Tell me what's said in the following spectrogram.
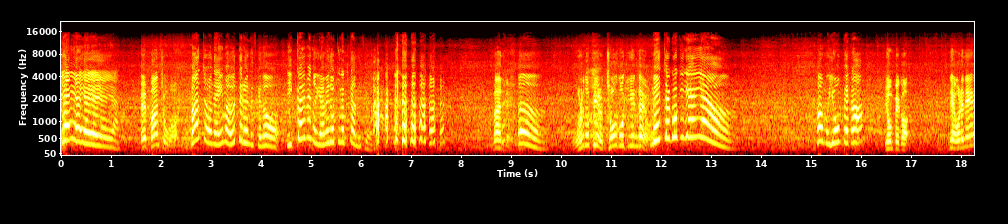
いやいやいやいやいやいや。え番長は？番長ね今打ってるんですけど1回目のやめ時が来たんですよ マジで。うん。俺のピエロ超ご機嫌だよ。めっちゃご機嫌やん。あもう4ペか4ペコで俺ね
